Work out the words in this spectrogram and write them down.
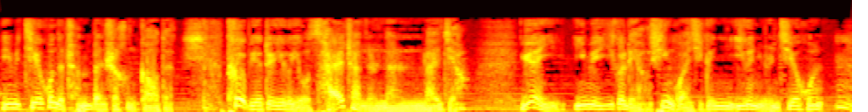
因为结婚的成本是很高的。特别对一个有财产的男人来讲，愿意因为一个两性关系跟一个女人结婚，嗯，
